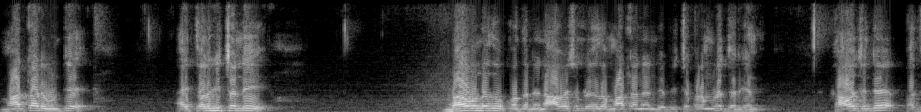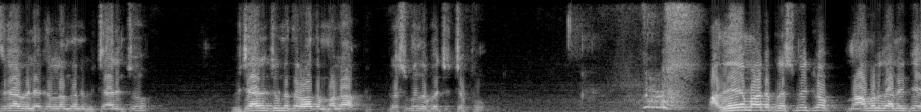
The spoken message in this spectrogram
మాట్లాడి ఉంటే అది తొలగించండి. బాగుండదు కొంత నేను ఆవేశంలో ఏదో మాట్లాడానని చెప్పి చెప్పడం కూడా జరిగింది. కావాల్సింటే పత్రికా విలేకరులందరినీ విచారించు. విచారించుకున్న తర్వాత మళ్ళా ప్రెస్ ముందుకు వచ్చి చెప్పు. అదే మాట ప్రెస్ మీట్లో మామూలుగా అంటే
